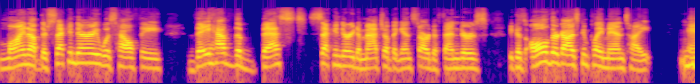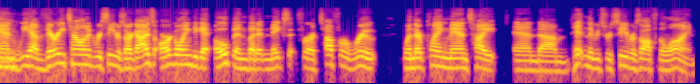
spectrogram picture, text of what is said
lineup, their secondary was healthy. They have the best secondary to match up against our defenders because all of their guys can play man tight. Mm-hmm. And we have very talented receivers. Our guys are going to get open, but it makes it for a tougher route when they're playing man tight and um, hitting these receivers off the line.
